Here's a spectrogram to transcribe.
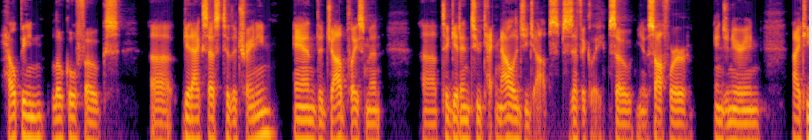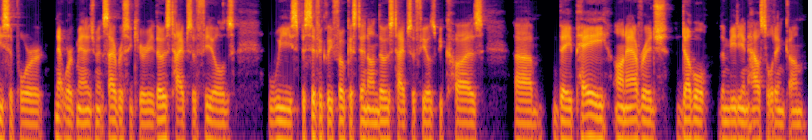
helping local folks uh, get access to the training and the job placement uh, to get into technology jobs specifically. So, you know, software engineering, IT support, network management, cybersecurity, those types of fields we specifically focused in on those types of fields because um, they pay on average double the median household income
